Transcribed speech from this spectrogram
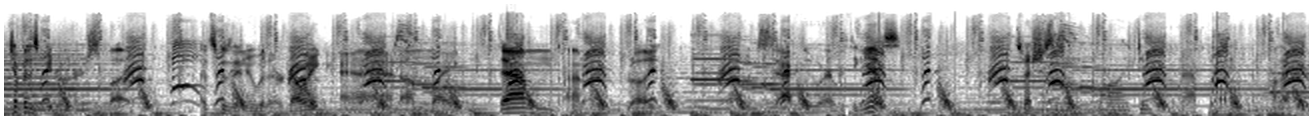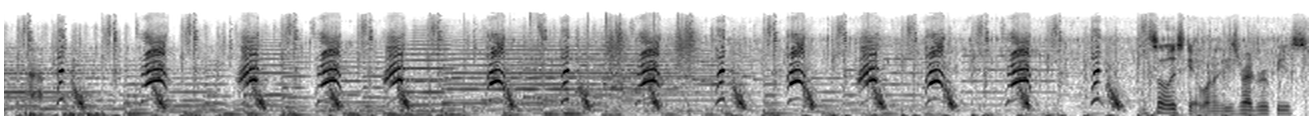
Except for the speedrunners, but that's because they knew where they were going, and unlike them, I don't really know exactly where everything is. Especially since well, I do have the map, but I'm not the map. Let's at least get one of these red rupees.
